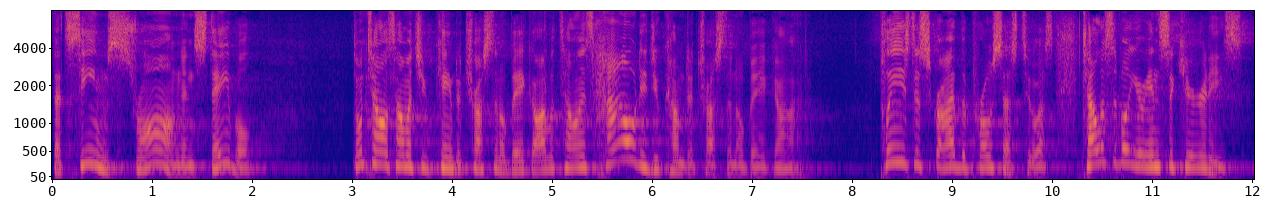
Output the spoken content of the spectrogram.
that seems strong and stable? Don't tell us how much you came to trust and obey God with telling us how did you come to trust and obey God? Please describe the process to us. Tell us about your insecurities.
